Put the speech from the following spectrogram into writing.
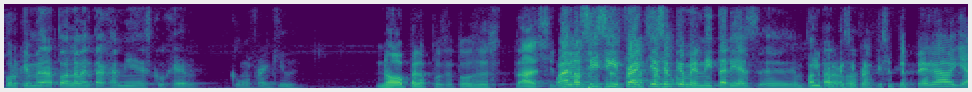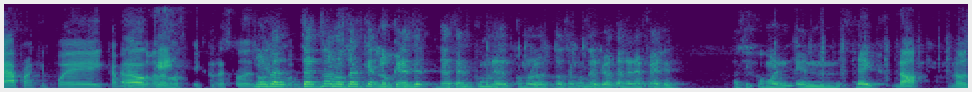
Porque me da toda la ventaja a mí de escoger como Frankie, güey. No, pero pues entonces. ah, si Bueno, sí, sí, Frankie es el que me necesitaría eh, empatar. Sí, porque si. Frankie se te pega, ya Frankie puede ir caminando Ah, ok. ganar los picks el resto del No, tiempo. o sea, no, no, sabes que lo que es de, de hacer es como, el- como lo, lo hacemos en el draft de la NFL, así como en, en Snake. No, no al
